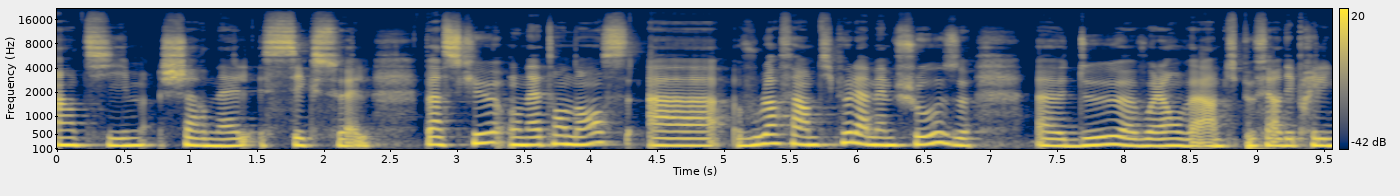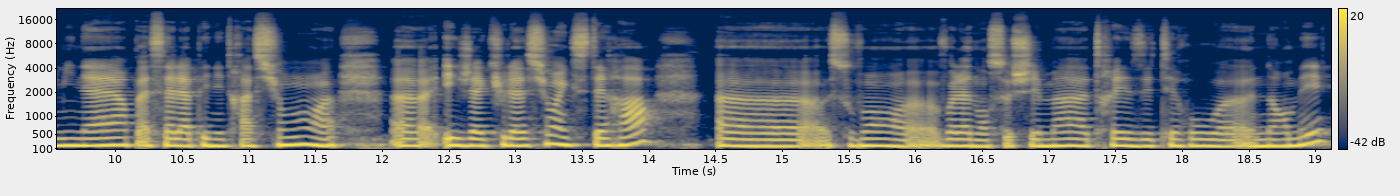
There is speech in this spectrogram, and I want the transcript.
intime, charnel, sexuel. Parce que on a tendance à vouloir faire un petit peu la même chose euh, de euh, voilà on va un petit peu faire des préliminaires, passer à la pénétration, euh, éjaculation, etc. souvent voilà dans ce schéma très hétéro normé.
